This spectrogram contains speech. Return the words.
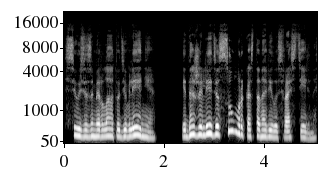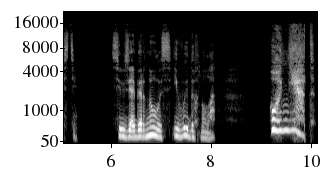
Сьюзи замерла от удивления, и даже леди Сумрак остановилась в растерянности. Сьюзи обернулась и выдохнула. «О, нет!»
